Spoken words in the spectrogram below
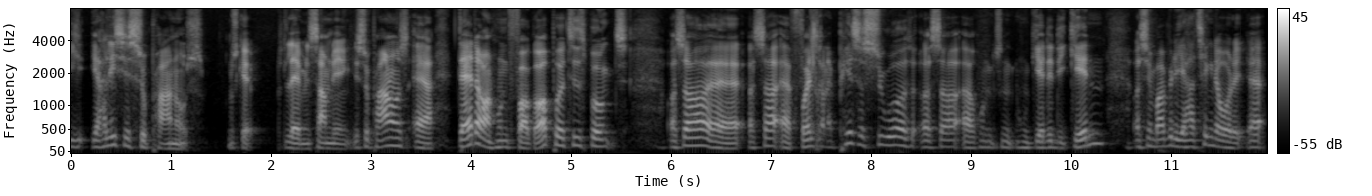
øh, jeg har lige set Sopranos. Nu skal jeg lave min sammenligning. I Sopranos er datteren, hun fucker op på et tidspunkt, og så, øh, og så er forældrene pisse sure, og så er hun, sådan, hun giver det igen, og siger bare, jeg har tænkt over det, jeg,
